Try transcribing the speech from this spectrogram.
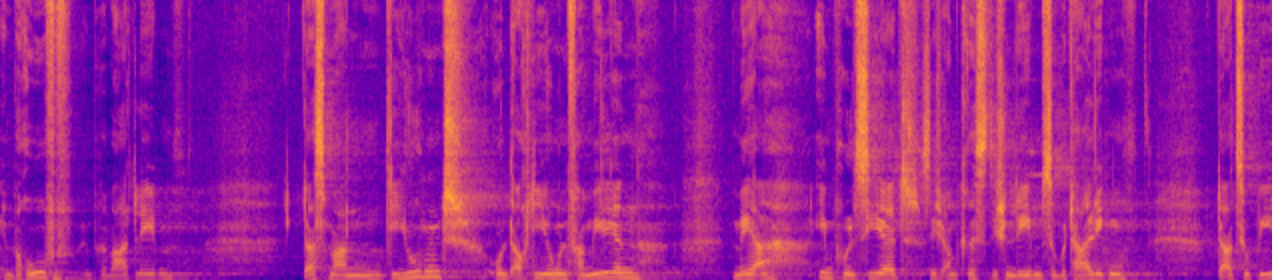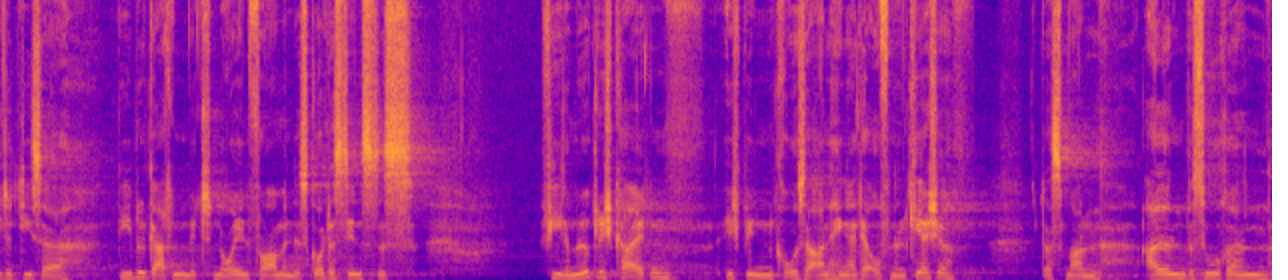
im Beruf, im Privatleben, dass man die Jugend und auch die jungen Familien mehr impulsiert, sich am christlichen Leben zu beteiligen. Dazu bietet dieser Bibelgarten mit neuen Formen des Gottesdienstes viele Möglichkeiten. Ich bin großer Anhänger der offenen Kirche, dass man allen Besuchern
